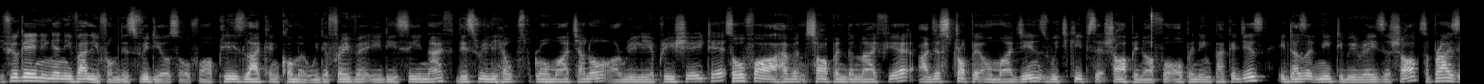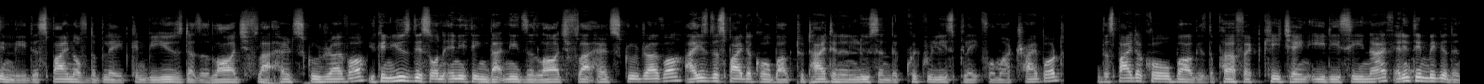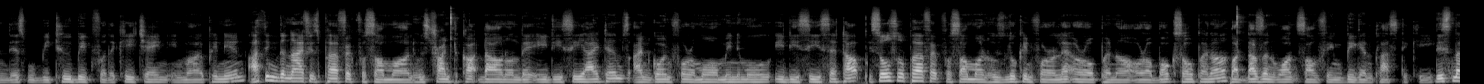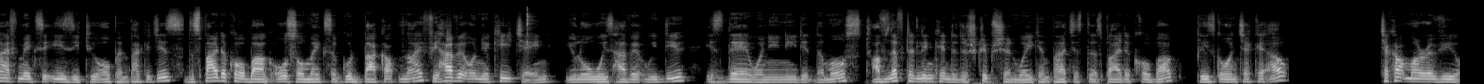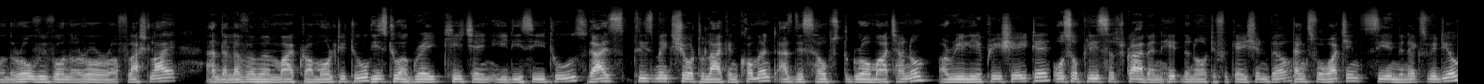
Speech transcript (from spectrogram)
If you're gaining any value from this video so far, please like and comment with your favorite EDC knife. This really helps grow my channel. I really appreciate it. So far, I haven't sharpened the knife yet. I just drop it on my jeans, which keeps it sharp enough for opening packages. It doesn't need to be razor sharp. Surprisingly, the spine of the blade can be used as a large flathead screwdriver. You can use this on anything that needs a large flathead screwdriver. I use the Spyderco bug to tighten and loosen the quick release plate for my tripod. The Spyderco Bug is the perfect keychain EDC knife. Anything bigger than this would be too big for the keychain in my opinion. I think the knife is perfect for someone who's trying to cut down on their EDC items and going for a more minimal EDC setup. It's also perfect for someone who's looking for a letter opener or a box opener but doesn't want something big and plasticky. This knife makes it easy to open packages. The Spyderco Bug also makes a good backup knife. If you have it on your keychain, you'll always have it with you. It's there when you need it the most. I've left a link in the description where you can purchase the Spyderco Bug please go and check it out. Check out my review on the Rovyvon Aurora flashlight and the 11mm Micra Multi 2. These two are great keychain EDC tools. Guys, please make sure to like and comment as this helps to grow my channel. I really appreciate it. Also, please subscribe and hit the notification bell. Thanks for watching. See you in the next video.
